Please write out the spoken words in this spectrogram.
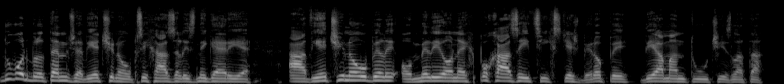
Důvod byl ten, že většinou přicházeli z Nigérie a většinou byly o milionech pocházejících z těžby ropy, diamantů či zlata.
